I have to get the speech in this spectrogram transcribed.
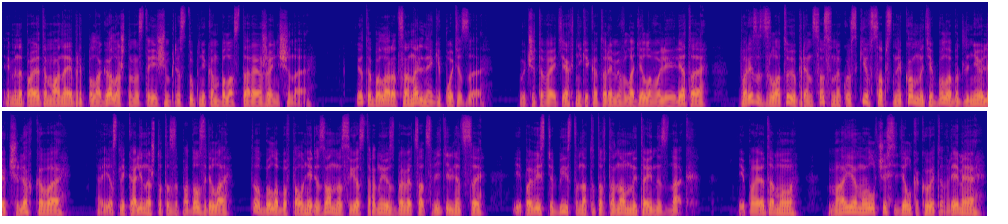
Именно поэтому она и предполагала, что настоящим преступником была старая женщина. Это была рациональная гипотеза. Учитывая техники, которыми владела Валюэлета, порезать золотую принцессу на куски в собственной комнате было бы для нее легче легкого, а если Калина что-то заподозрила, то было бы вполне резонно с её стороны избавиться от свидетельницы и повесить убийство на тот автономный тайный знак. И поэтому Майя молча сидел какое-то время,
